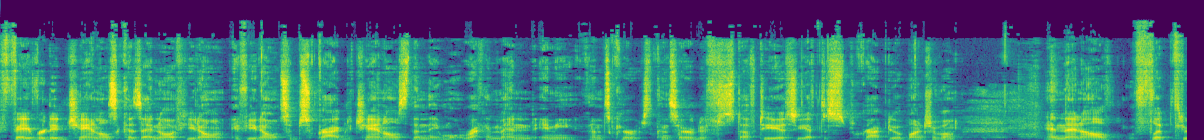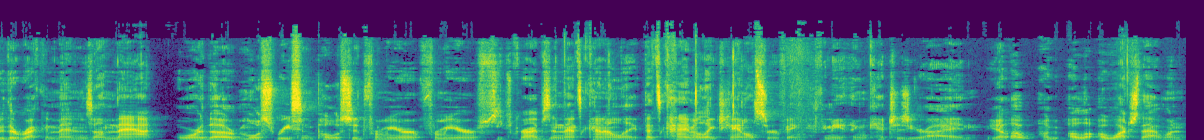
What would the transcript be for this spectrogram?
favorited channels. Because I know if you don't if you don't subscribe to channels, then they won't recommend any conservative stuff to you. So you have to subscribe to a bunch of them, and then I'll flip through the recommends on that or the most recent posted from your from your subscribes, and that's kind of like that's kind of like channel surfing. If anything catches your eye, and oh, I'll, I'll, I'll watch that one.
